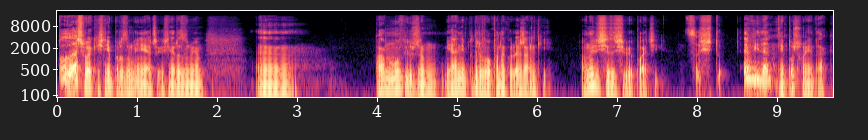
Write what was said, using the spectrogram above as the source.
to zaszło jakieś nieporozumienie, ja czegoś nie rozumiem. E, pan mówił, że ja nie podrywał pana koleżanki. Ona dzisiaj za siebie płaci. Coś tu ewidentnie poszło nie tak.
